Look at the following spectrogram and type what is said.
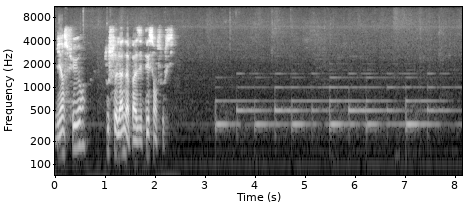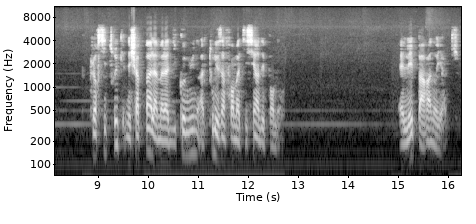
Bien sûr, tout cela n'a pas été sans souci. Fleur Citruc n'échappe pas à la maladie commune à tous les informaticiens indépendants. Elle est paranoïaque.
